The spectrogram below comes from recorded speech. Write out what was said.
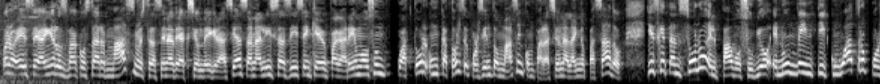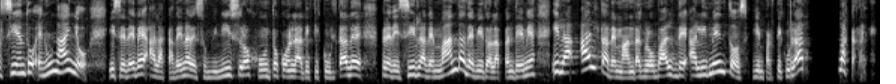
Bueno, este año nos va a costar más nuestra cena de acción de gracias. Analistas dicen que pagaremos un 14% más en comparación al año pasado. Y es que tan solo el pavo subió en un 24% en un año y se debe a la cadena de suministro junto con la dificultad de predecir la demanda debido a la pandemia y la alta demanda global de alimentos y en particular la carne.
